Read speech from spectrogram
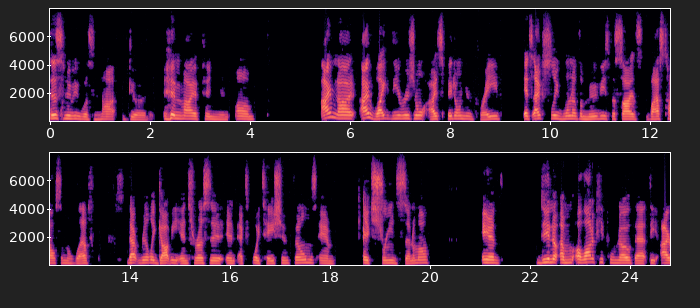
this movie was not good, in my opinion. Um, I'm not, I like the original I Spit on Your Grave. It's actually one of the movies besides Last House on the Left that really got me interested in exploitation films and extreme cinema. And do you know, um, a lot of people know that the I,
